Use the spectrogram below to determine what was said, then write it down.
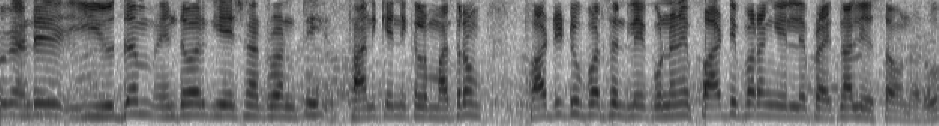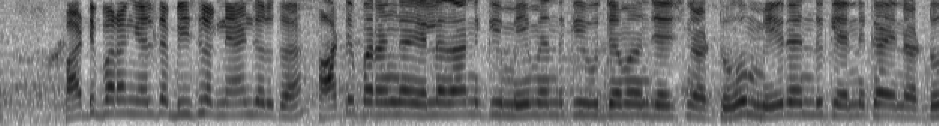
ఓకే అంటే ఈ యుద్ధం ఎంతవరకు చేసినటువంటి స్థానిక ఎన్నికలు మాత్రం ఫార్టీ టూ పర్సెంట్ లేకుండానే పార్టీ పరంగా వెళ్ళే ప్రయత్నాలు చేస్తూ ఉన్నారు. పార్టీ పరంగా వెళ్తే బీసీలకు న్యాయం జరుగుతుందా? పార్టీ పరంగా వెళ్ళడానికి మేమెందుకు ఉద్యమం చేసినట్టు మీరెందుకు ఎన్నికైనట్టు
